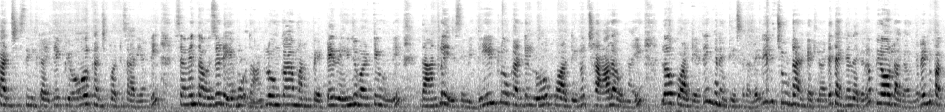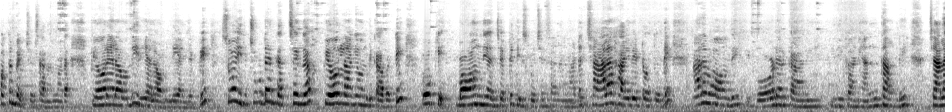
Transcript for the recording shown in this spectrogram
కంచి సిల్క్ అయితే ప్యూర్ కంచి పట్టు శారీ అండి. సెవెన్ థౌజండ్ ఏమో. దాంట్లో ఇంకా మనం పెట్టే రేంజ్ బట్టి ఉంది. దాంట్లో వేసేమి దీంట్లో కంటే లో క్వాలిటీలో చాలా ఉన్నాయి. లో క్వాలిటీ అయితే ఇంకా నేను తీసుకురాలేదు. ఇది చూడడానికి ఎట్లా అంటే దగ్గర దగ్గర ప్యూర్ లాగా ఉంది. రెండు పక్క పక్కన పెట్టి చూసాను అనమాట ప్యూర్ ఎలా ఉంది? ఇది ఎలా ఉంది? అని చెప్పి. సో ఇది చూడడానికి అచ్చంగా ప్యూర్ లాగే ఉంది కాబట్టి ఓకే బాగుంది అని చెప్పి తీసుకొచ్చేసాను అనమాట చాలా హైలైట్ అవుతుంది. అలా బాగుంది. ఈ బోర్డర్ కానీ ఇది కానీ అంతా అండి. చాలా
